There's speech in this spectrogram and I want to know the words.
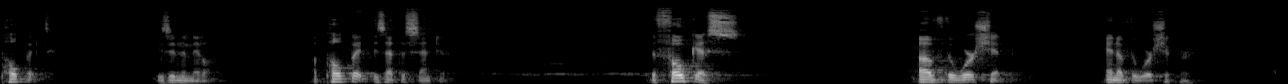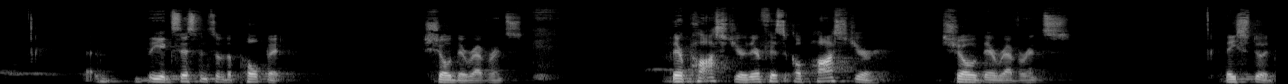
Pulpit is in the middle. A pulpit is at the center. The focus of the worship and of the worshiper. The existence of the pulpit showed their reverence. Their posture, their physical posture showed their reverence. They stood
